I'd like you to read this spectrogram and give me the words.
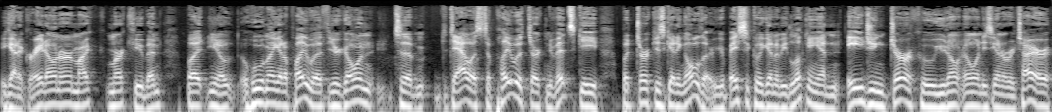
You got a great owner, in Mark, Mark Cuban. But you know, who am I going to play with? You're going to Dallas to play with Dirk Nowitzki, but Dirk is getting older. You're basically going to be looking at an aging Dirk who you don't know when he's going to retire.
